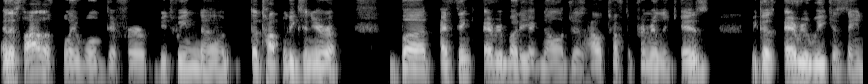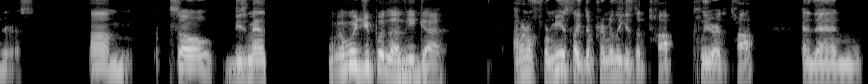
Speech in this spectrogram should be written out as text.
and the style of play will differ between the, the top leagues in Europe. But I think everybody acknowledges how tough the Premier League is because every week is dangerous. Um, so these men. Where would you put La Liga? I don't know. For me, it's like the Premier League is the top, clear at the top, and then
